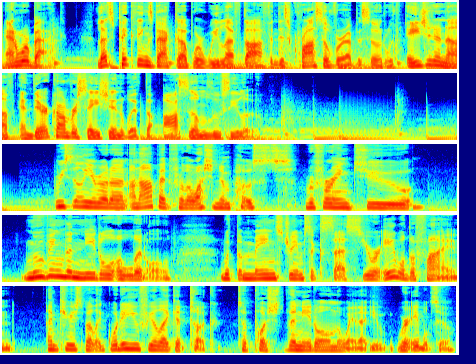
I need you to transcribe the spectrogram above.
And we're back. Let's pick things back up where we left off in this crossover episode with Asian Enough and their conversation with the awesome Lucy Liu. Recently, you wrote an, an op ed for the Washington Post referring to moving the needle a little with the mainstream success you were able to find. I'm curious about like what do you feel like it took to push the needle in the way that you were able to?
